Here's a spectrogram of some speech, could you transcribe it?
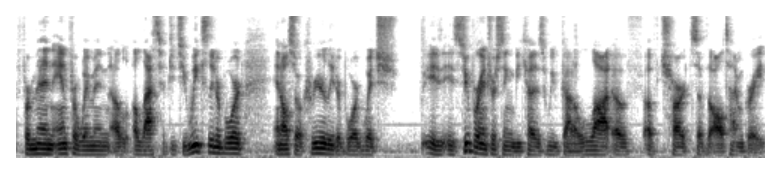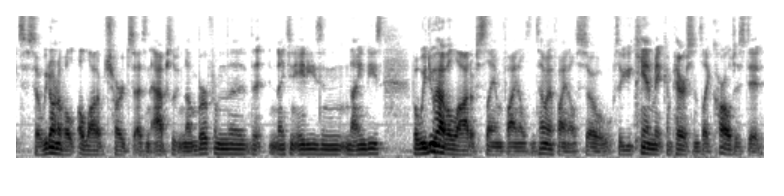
for men and for women a, a last 52 weeks leaderboard and also a career leaderboard, which is, is, super interesting because we've got a lot of, of charts of the all time greats. So we don't have a, a, lot of charts as an absolute number from the, the 1980s and 90s, but we do have a lot of slam finals and semifinals. So so you can make comparisons like Carl just did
